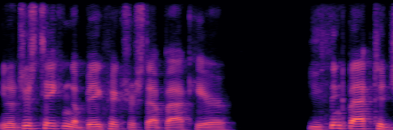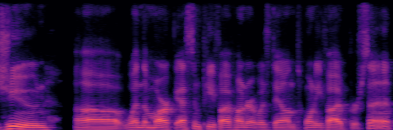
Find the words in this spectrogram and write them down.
you know, just taking a big picture step back here, you think back to June uh, when the mark S&P 500 was down 25%.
